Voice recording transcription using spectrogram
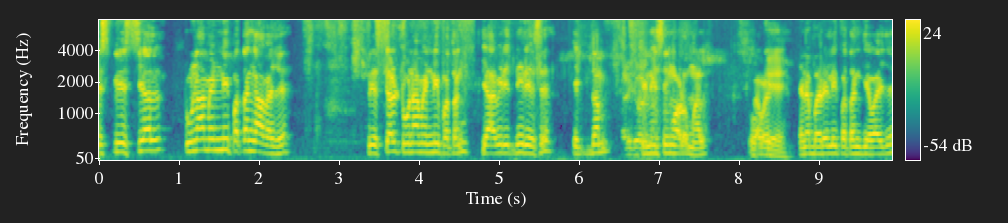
એ સ્પેશિયલ ટુર્નામેન્ટની પતંગ આવે છે. સ્પેશિયલ ટુર્નામેન્ટની પતંગ જે આવી રીતની રહેશે. એકદમ ફિનિશિંગ વાળો માલ. એને બરેલી પતંગ કહેવાય છે.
